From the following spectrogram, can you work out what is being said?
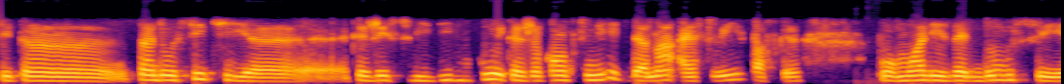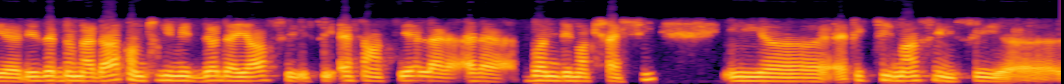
c'est un, c'est un dossier qui que j'ai suivi beaucoup et que je continue évidemment à suivre parce que pour moi, les hebdos, c'est les hebdomadaires, comme tous les médias d'ailleurs, c'est, c'est essentiel à la bonne démocratie. Et euh, effectivement, c'est euh,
